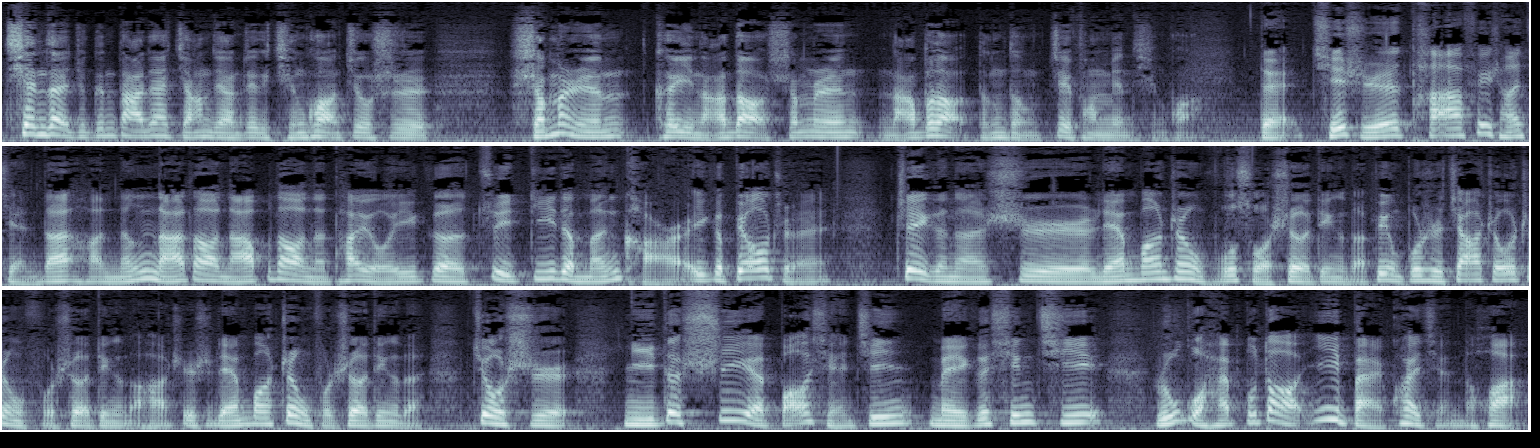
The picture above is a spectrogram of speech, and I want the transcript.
现在就跟大家讲讲这个情况，就是什么人可以拿到，什么人拿不到等等这方面的情况。对，其实它非常简单哈，能拿到拿不到呢，它有一个最低的门槛儿，一个标准。这个呢是联邦政府所设定的，并不是加州政府设定的哈，这是联邦政府设定的。就是你的失业保险金每个星期如果还不到一百块钱的话，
